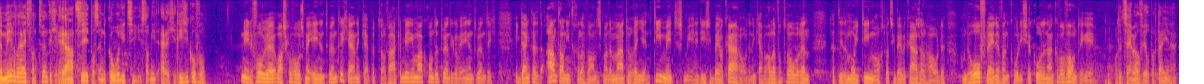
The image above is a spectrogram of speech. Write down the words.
Een meerderheid van 20 raadzetels in de coalitie, is dat niet erg risicovol? Nee, de vorige was volgens mij 21 ja, en ik heb het al vaker meegemaakt rond de 20 of 21. Ik denk dat het aantal niet relevant is, maar de mate waarin je een team mee te smeden die zich bij elkaar houdt. En ik heb alle vertrouwen in dat dit een mooi team wordt wat zich bij elkaar zal houden om de hoofdlijnen van de coalitieakkoorden in elk geval vorm te geven. Want het zijn wel veel partijen hè?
